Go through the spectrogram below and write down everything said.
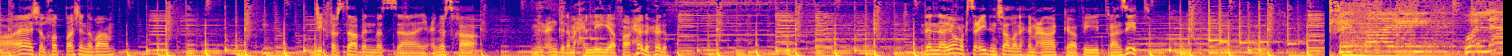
فايش الخطة؟ إيش النظام؟ يجيك فرستابن بس آه، يعني نسخة من عندنا محلية فحلو حلو. اذا يومك سعيد إن شاء الله نحن معاك في ترانزيت. في الطريق ولا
